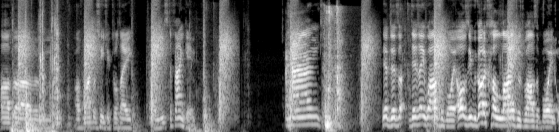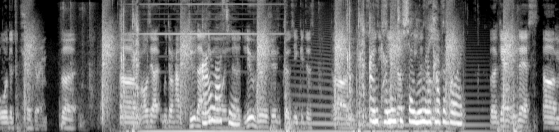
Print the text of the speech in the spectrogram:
of um of Michael Teaching like at least a fan game. And yeah, there's a, there's a Wowzer Boy. Obviously, we gotta collide with Wowzer Boy in order to trigger him, but um, obviously we don't have to do that I anymore lost in the new version because he could just um. as soon as I'm coming to us, show you my hoverboard. But again, in this, um,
